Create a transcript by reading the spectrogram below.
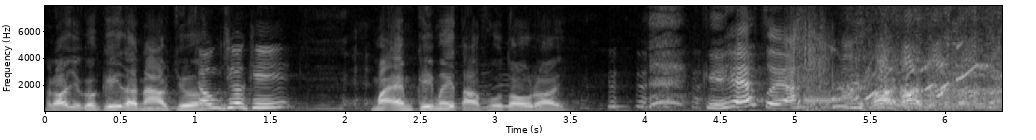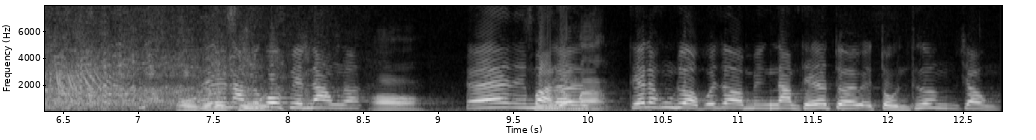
Hồi đó giờ có ký tờ nào chưa? Chồng chưa ký. Mà em ký mấy tờ photo rồi? Ký hết rồi ạ. Ôi thế cái làm đó cho xui. cô phiền lòng rồi ờ đấy thì bảo là thế là không được bây giờ mình làm thế là tôi bị tổn thương chồng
